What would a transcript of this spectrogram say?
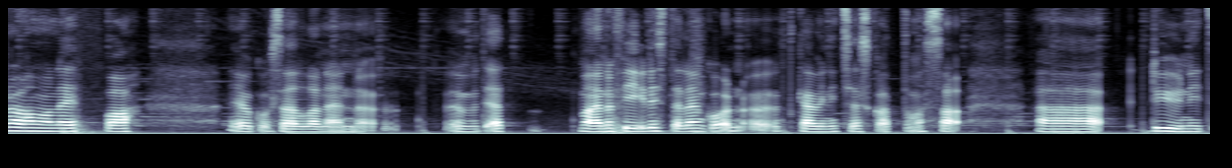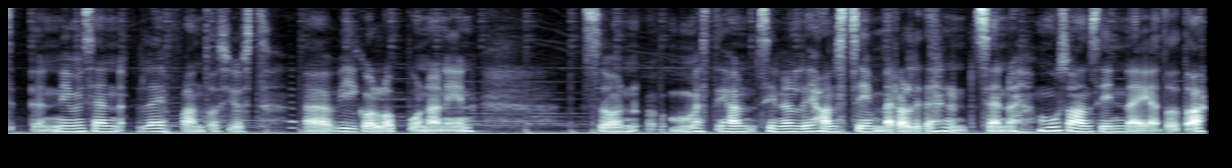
draamaleffa, joku sellainen, en mä tiedä, mä aina fiilistelen, kun kävin itse asiassa katsomassa Dyynit-nimisen leffan tuossa just ää, viikonloppuna, niin se on mun mielestä ihan, siinä oli Hans Zimmer oli tehnyt sen musan sinne ja tota,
